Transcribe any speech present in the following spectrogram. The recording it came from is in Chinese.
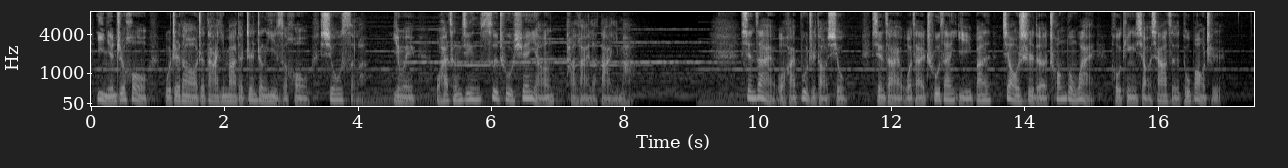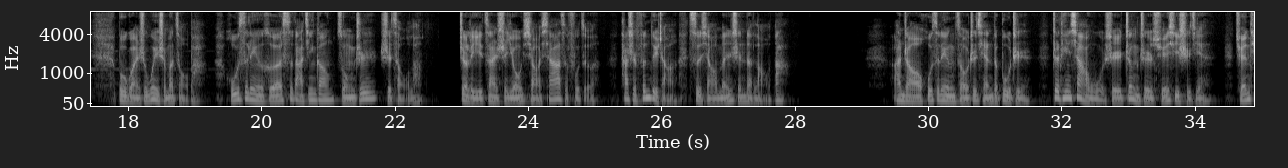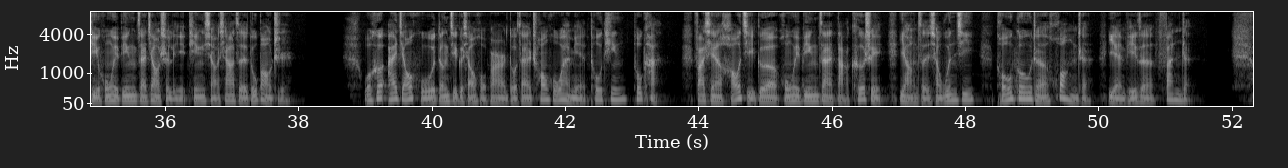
一年之后，我知道这大姨妈的真正意思后，羞死了，因为我还曾经四处宣扬她来了大姨妈。现在我还不知道羞，现在我在初三乙班教室的窗洞外偷听小瞎子读报纸。不管是为什么走吧，胡司令和四大金刚，总之是走了。这里暂时由小瞎子负责，他是分队长，四小门神的老大。按照胡司令走之前的布置，这天下午是政治学习时间，全体红卫兵在教室里听小瞎子读报纸。我和矮脚虎等几个小伙伴躲在窗户外面偷听偷看，发现好几个红卫兵在打瞌睡，样子像温鸡，头勾着晃着，眼皮子翻着。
